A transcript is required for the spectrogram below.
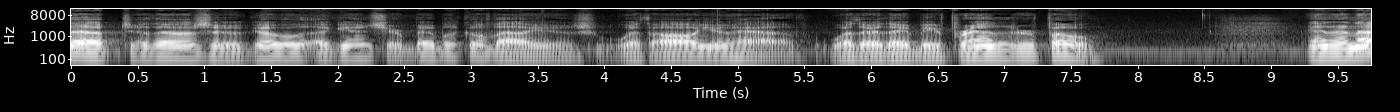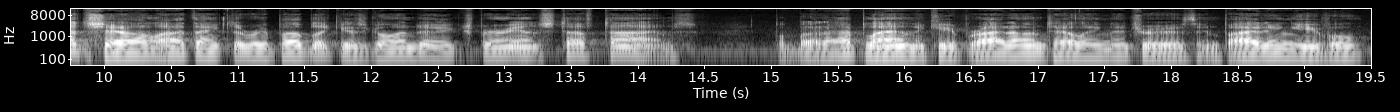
up to those who go against your biblical values with all you have, whether they be friend or foe. In a nutshell, I think the Republic is going to experience tough times, but I plan to keep right on telling the truth and fighting evil,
